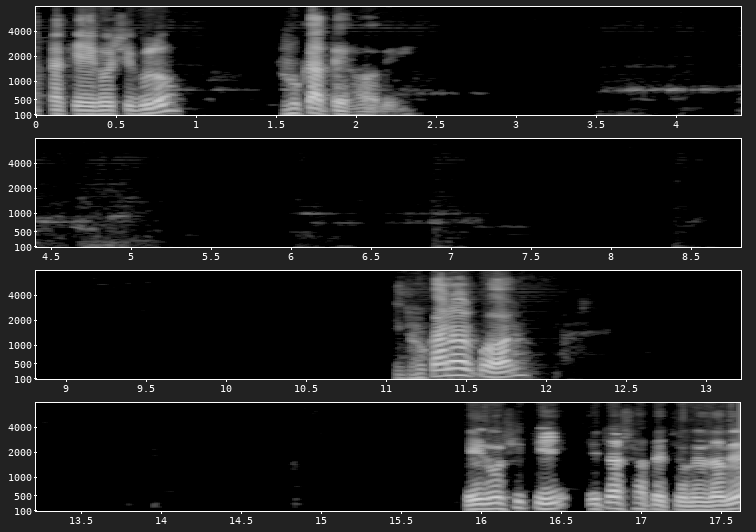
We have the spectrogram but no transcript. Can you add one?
আপনাকে এই রশিগুলো ঢুকাতে হবে। ঢুকানোর পর এই রশিটি এটার সাথে চলে যাবে।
